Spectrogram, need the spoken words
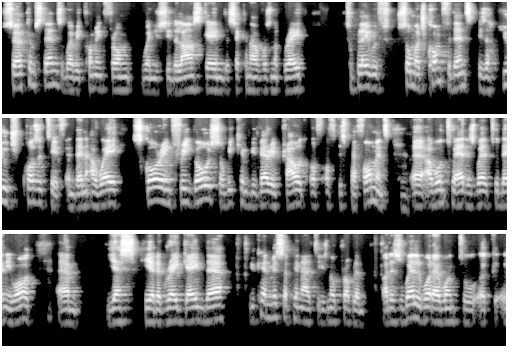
circumstance where we're coming from when you see the last game, the second half was not great. To play with so much confidence is a huge positive, and then away scoring three goals, so we can be very proud of, of this performance. Mm. Uh, I want to add as well to Danny Ward. Um, yes, he had a great game there. You can miss a penalty, is no problem. But as well, what I want to uh,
